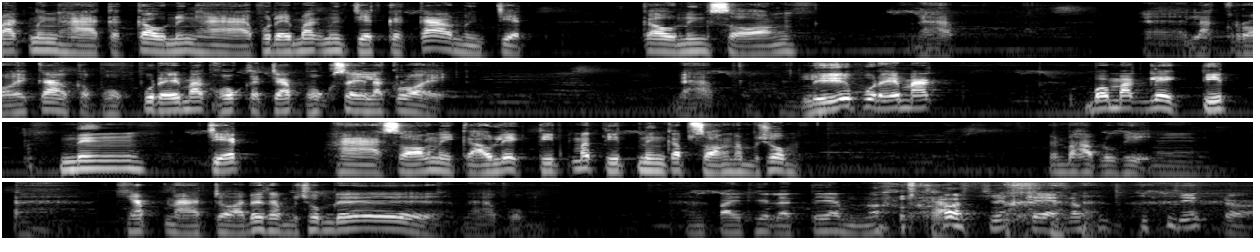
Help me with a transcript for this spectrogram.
มักหนึ่งหากับเก้าหนึ่งหาผู้ใดมักหนึ่งเจ็ดกับเก้าหนึ่งเจ็ดเก้าหนึ่งสองนะครับเอ่อหลักร้อยเก้ากับหกผู้ใดมักหกกับจับหกใส่หลักร้อยนะครับหรือผู้ใดมักบ่มักเลขติดหนึ่งเจ็ดหาสองนี่ก็เอาเลขติดมาติดหนึ่งกับสองท่านผู้ชมเป็นภาพลูกพี่ แม่นแคปหน้าจอได้อท่านผู้ชมเด้อนะครับผมมันไปเทือละเต็มเนาะครับเช็ดแต่น้ำเช็ดเด้อ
